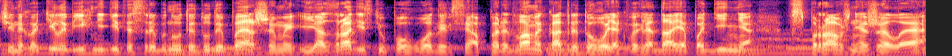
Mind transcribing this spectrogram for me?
чи не хотіли б їхні діти стрибнути туди першими, і я з радістю погодився. Перед вами кадри того, як виглядає падіння в справжнє желе.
